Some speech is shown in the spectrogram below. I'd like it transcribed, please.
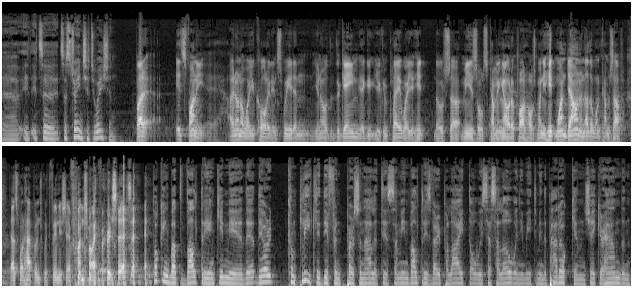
Uh, it, it's a it's a strange situation. But it's funny. I don't know what you call it in Sweden. You know, the, the game you, you can play where you hit those uh, measles coming out of potholes. When you hit one down, another one comes up. That's what happens with Finnish F1 drivers. Talking about Valtteri and Kimi, they, they are completely different personalities. I mean, Valtteri is very polite, always says hello when you meet him in the paddock and shake your hand. And,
